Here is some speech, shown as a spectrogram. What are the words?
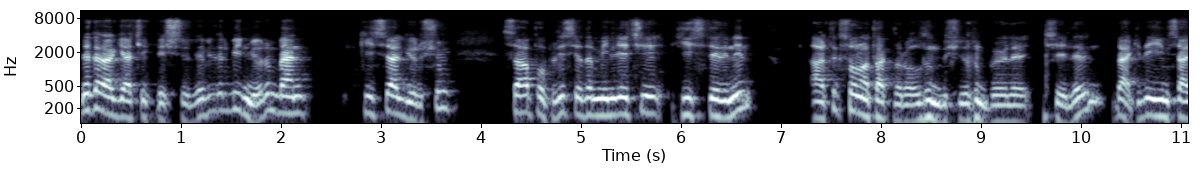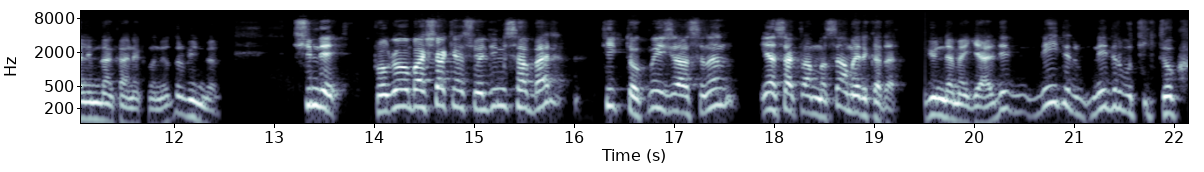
Ne kadar gerçekleştirilebilir bilmiyorum. Ben kişisel görüşüm sağ popülist ya da milliyetçi hislerinin artık son atakları olduğunu düşünüyorum böyle şeylerin. Belki de iyimserliğimden kaynaklanıyordur bilmiyorum. Şimdi programa başlarken söylediğimiz haber TikTok mecrasının yasaklanması Amerika'da gündeme geldi. Nedir nedir bu TikTok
